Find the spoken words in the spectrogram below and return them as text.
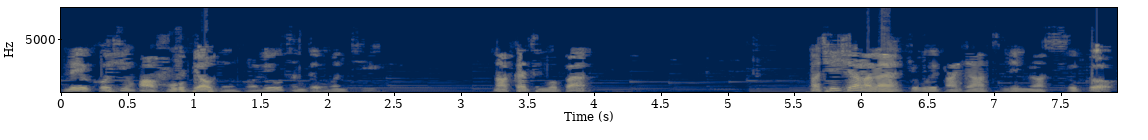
没有个性化服务标准和流程等问题，那该怎么办？那接下来呢，就为大家整理了十个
